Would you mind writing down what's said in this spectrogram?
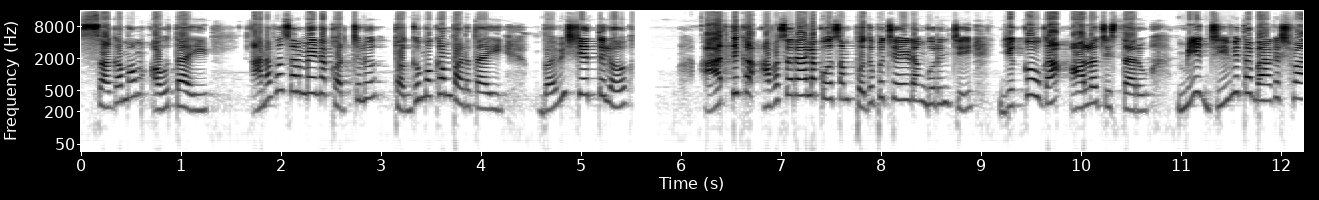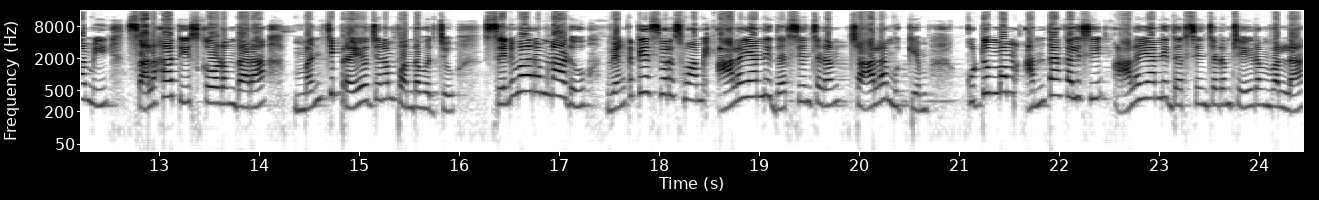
సగమం అవుతాయి. అనవసరమైన ఖర్చులు తగ్గుముఖం పడతాయి. భవిష్యత్తులో ఆర్థిక అవసరాల కోసం పొదుపు చేయడం గురించి ఎక్కువగా ఆలోచిస్తారు. మీ జీవిత భాగస్వామి సలహా తీసుకోవడం ద్వారా మంచి ప్రయోజనం పొందవచ్చు. శనివారం నాడు వెంకటేశ్వర స్వామి ఆలయాన్ని దర్శించడం చాలా ముఖ్యం. కుటుంబం అంతా కలిసి ఆలయాన్ని దర్శించడం చేయడం వల్ల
